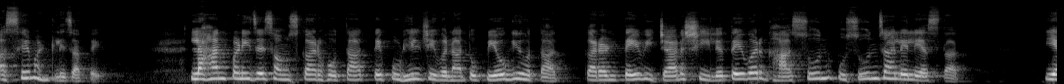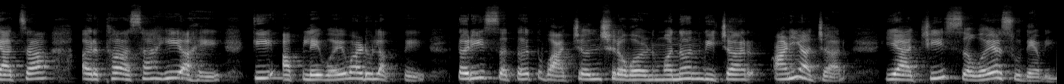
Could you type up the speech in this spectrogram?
असे म्हटले जाते. लहानपणी जे संस्कार होतात ते पुढील जीवनात उपयोगी होतात कारण ते विचारशीलतेवर घासून पुसून झालेले असतात. याचा अर्थ असाही आहे की आपले वय वाढू लागते तरी सतत वाचन श्रवण मनन विचार आणि आचार याची सवय असू द्यावी.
